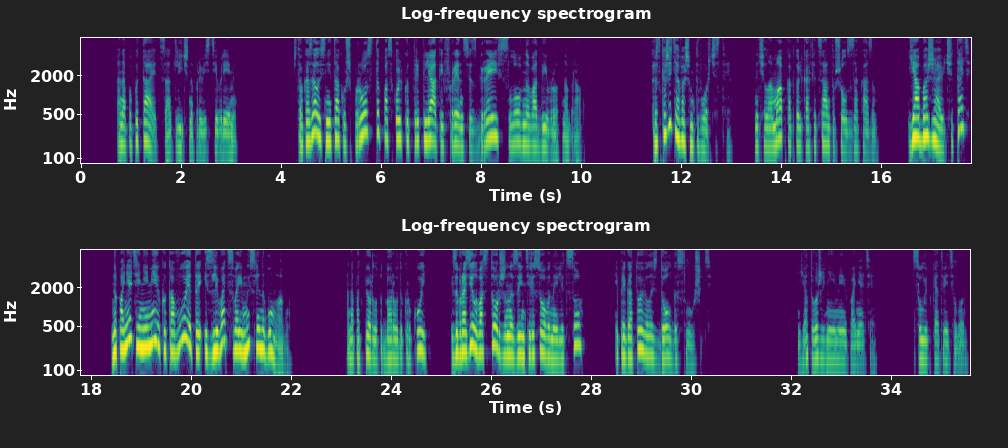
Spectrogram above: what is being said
она попытается отлично провести время что оказалось не так уж просто, поскольку треклятый Фрэнсис Грей словно воды в рот набрал. «Расскажите о вашем творчестве», — начала Мап, как только официант ушел с заказом. «Я обожаю читать, но понятия не имею, каково это изливать свои мысли на бумагу». Она подперла подбородок рукой, изобразила восторженно заинтересованное лицо и приготовилась долго слушать. «Я тоже не имею понятия», с улыбкой ответил он.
